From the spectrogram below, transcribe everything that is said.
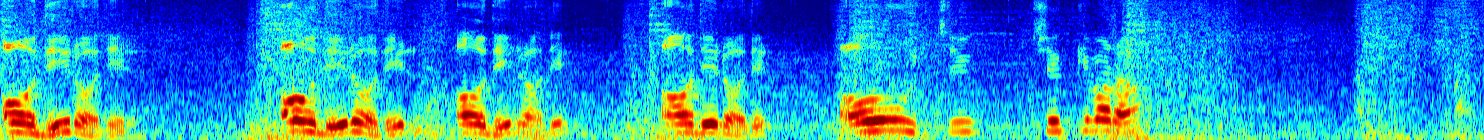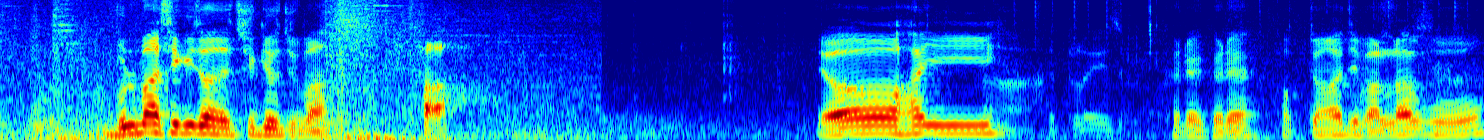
어딜 어딜. 어딜 어딜. 어딜 어딜. 어딜 어딜. 어우 쭉쭉 끼봐라. 물 마시기 전에 죽여주마. 타. 여 하이. 그래 그래 걱정하지 말라고.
